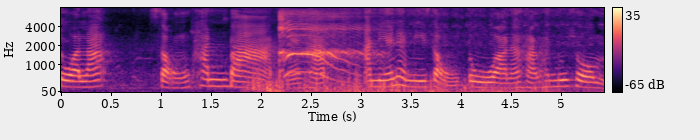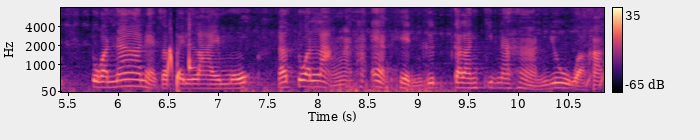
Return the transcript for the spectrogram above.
ตัวละ 2,000 บาทนะครับ อันนี้เนี่ยมี 2 ตัวนะคะท่านผู้ชม ตัวหน้าเนี่ยจะเป็นลายมุก แล้วตัวหลังอะถ้าแอบเห็นคือกำลังกินอาหารอยู่อะครับ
